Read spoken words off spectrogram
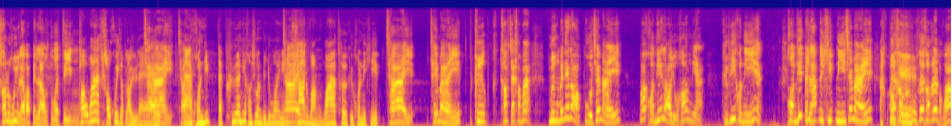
เขารู้อยู่แล้วว่าเป็นเราตัวจริง เพราะว่าเขาคุยกับเราอยู่แล้ว ใช่ใช่แต่คนที่แต่เพื่อนที่เขาชวนไปด้วยเนี่ย ใช่ คาดหวังว่าเธอคือคนในคลิป ใช่ ใช่ไหม คือเขาใช้คำว่า มึงไม่ได้หลอกกูใช่ไหม ว่าคนที่รออยู่ห้องเนี่ย คือพี่คนนี้ คนที่เป็นรับในคลิปนี้ใช่ไหมอะเพื่อนเขาโอเคเพื่อนเขาก็เลยบอกว่า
